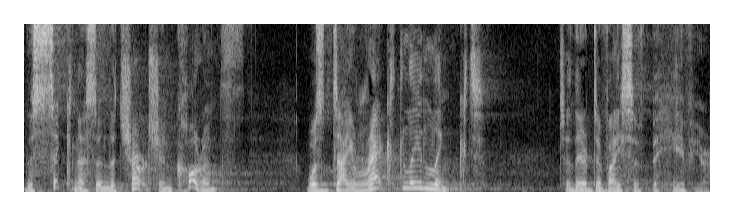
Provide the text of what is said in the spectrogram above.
The sickness in the church in Corinth was directly linked to their divisive behavior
